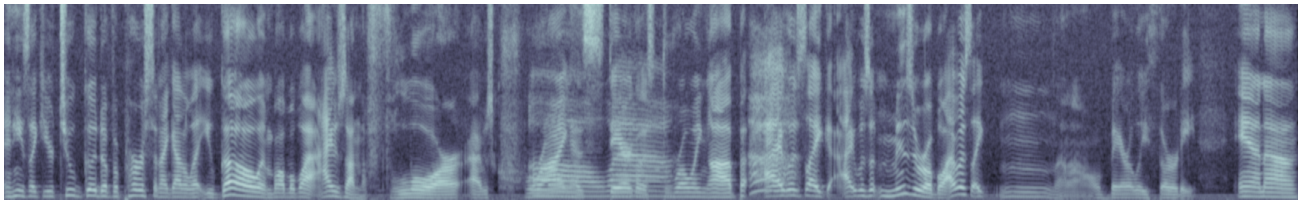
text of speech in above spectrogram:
And he's like, "You're too good of a person. I got to let you go." And blah blah blah. I was on the floor. I was crying, Oh, hysterical, I wow. was throwing up. I was like, I was miserable. I was like, mm, don't barely thirty. And uh,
